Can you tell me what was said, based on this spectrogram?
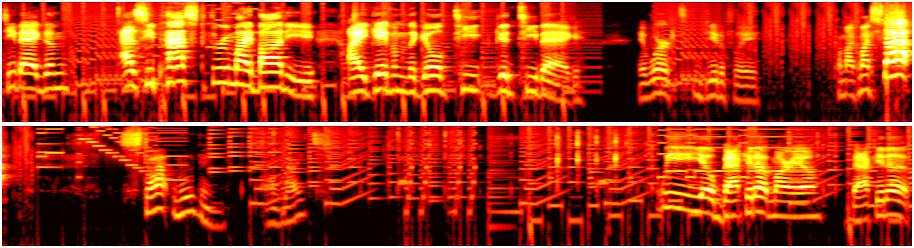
Teabagged him. As he passed through my body, I gave him the gold tea good teabag. It worked beautifully. Come on, come on, stop! Stop moving. Alright. Wee, yo, back it up, Mario. Back it up.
